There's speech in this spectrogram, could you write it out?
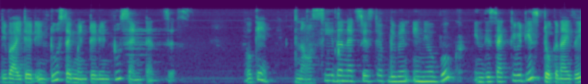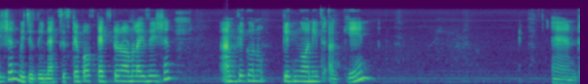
divided into, segmented into sentences. Okay. Now see the next step given in your book. In this activity is tokenization which is the next step of text normalization. I am on, clicking on it again and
